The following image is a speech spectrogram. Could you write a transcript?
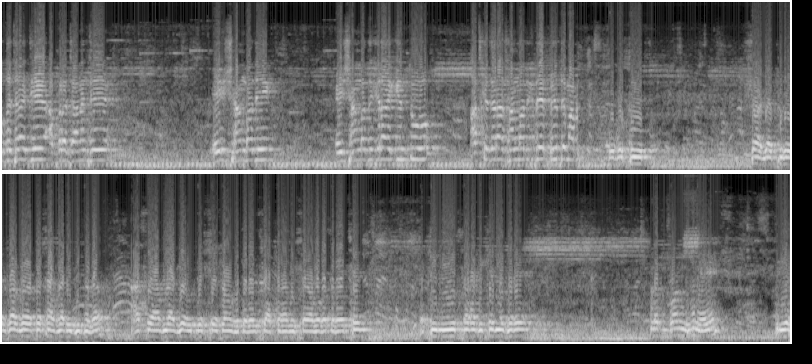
বলতে চাই যে আপনারা জানেন যে এই সাংবাদিক, এই সাংবাদিকরাই কিন্তু আজকে যারা সাংবাদিকদের বিরুদ্ধে উপস্থিত যে উদ্দেশ্যে আপনারা অবগত একটি নিউজ করে বন্ধনে প্রিয়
